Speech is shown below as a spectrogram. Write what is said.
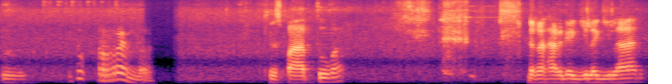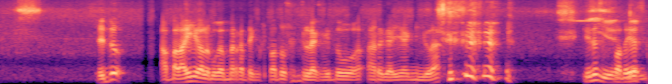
Hmm. itu keren loh Bikin sepatu pak. Dengan harga gila-gilaan. itu apalagi kalau bukan marketing sepatu sejelek itu harganya gila itu Iya, sepatunya dan-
